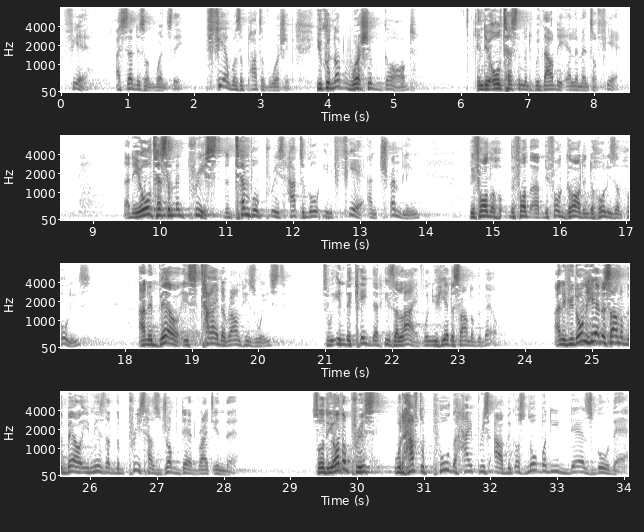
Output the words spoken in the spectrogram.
Fear. I said this on Wednesday. Fear was a part of worship. You could not worship God in the Old Testament without the element of fear that the Old Testament priest, the temple priest, had to go in fear and trembling before, the, before, the, before God in the holies of holies. and a bell is tied around his waist to indicate that he's alive when you hear the sound of the bell. And if you don't hear the sound of the bell, it means that the priest has dropped dead right in there. So the other priest would have to pull the high priest out because nobody dares go there.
